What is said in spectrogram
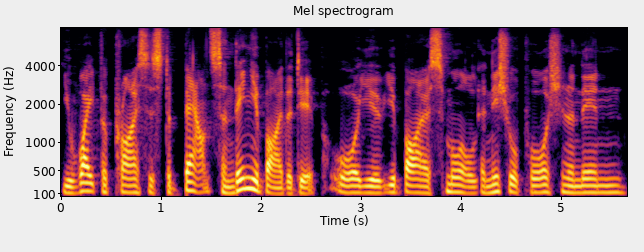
you wait for prices to bounce and then you buy the dip, or you, you buy a small initial portion and then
